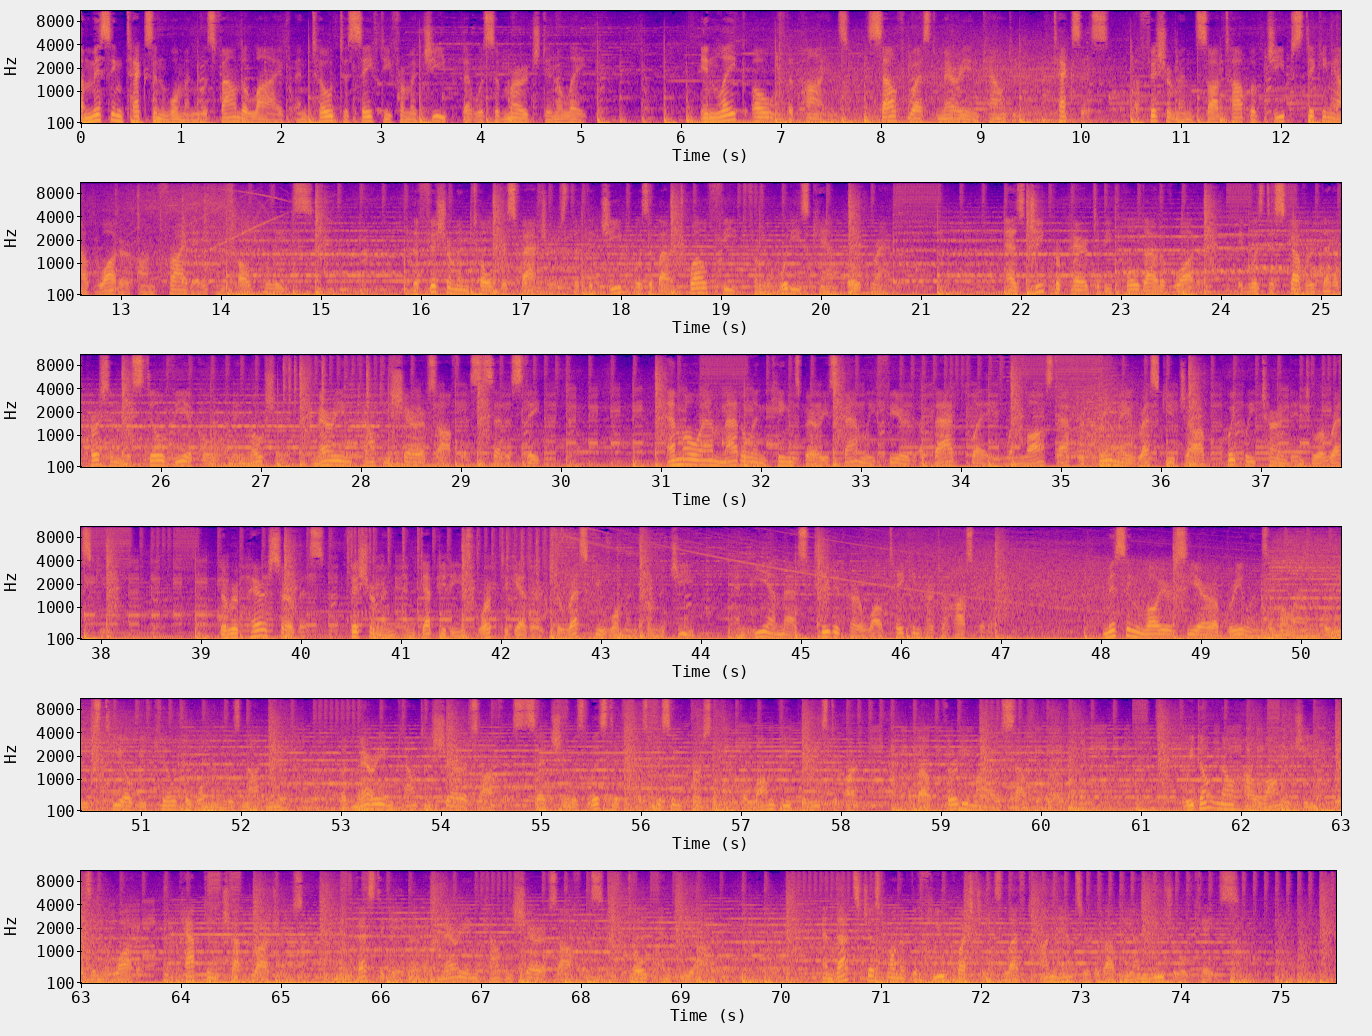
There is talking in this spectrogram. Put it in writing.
A missing Texan woman was found alive and towed to safety from a jeep that was submerged in a lake. In Lake O, The Pines, southwest Marion County, Texas, a fisherman saw top of jeep sticking out water on Friday and called police. The fisherman told dispatchers that the jeep was about 12 feet from the Woody's Camp boat ramp. As jeep prepared to be pulled out of water, it was discovered that a person was still vehicle and in motion, Marion County Sheriff's Office said a statement. MOM Madeline Kingsbury's family feared a bad play when lost after creme rescue job quickly turned into a rescue. The repair service, fishermen and deputies worked together to rescue woman from the jeep, and EMS treated her while taking her to hospital. Missing lawyer Ciera Breland's MOM TOB killed the woman was not named, but Marion County Sheriff's Office said she was listed as missing person at the Longview Police Department, about 30 miles south of Lake. We don't know how long Jeep was in the water, Captain Chuck Rogers, an investigator at Marion County Sheriff's Office, told NPR. And that's just one of the few questions left unanswered about the unusual case.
